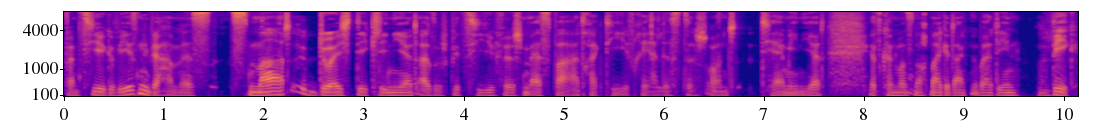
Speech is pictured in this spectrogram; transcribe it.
beim Ziel gewesen. Wir haben es smart durchdekliniert, also spezifisch, messbar, attraktiv, realistisch und terminiert. Jetzt können wir uns nochmal Gedanken über den Weg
